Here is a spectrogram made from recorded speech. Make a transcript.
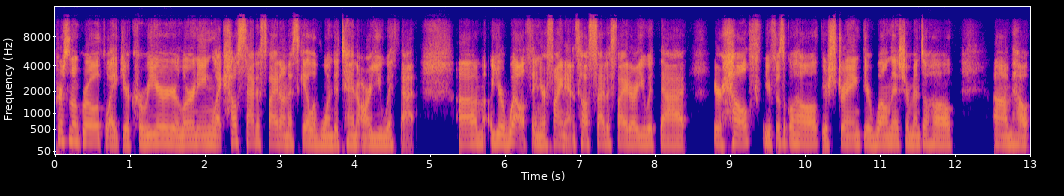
personal growth, like your career, your learning, like how satisfied on a scale of one to 10 are you with that? Um, your wealth and your finance, how satisfied are you with that? Your health, your physical health, your strength, your wellness, your mental health. Um, how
